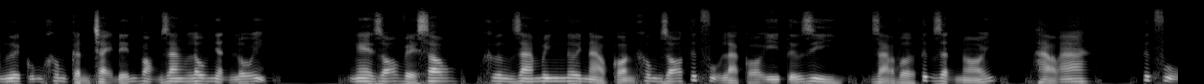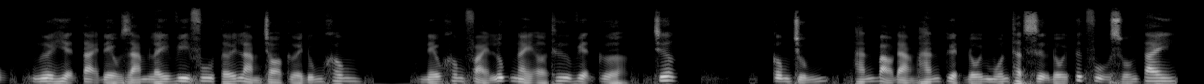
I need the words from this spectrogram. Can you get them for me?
ngươi cũng không cần chạy đến vọng Giang lâu nhận lỗi. Nghe rõ về sau, Khương Gia Minh nơi nào còn không rõ tức phụ là có ý tứ gì, giả vờ tức giận nói, Hảo A, tức phụ, ngươi hiện tại đều dám lấy vi phu tới làm trò cười đúng không? Nếu không phải lúc này ở thư viện cửa, trước, công chúng, hắn bảo đảm hắn tuyệt đối muốn thật sự đối tức phụ xuống tay,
